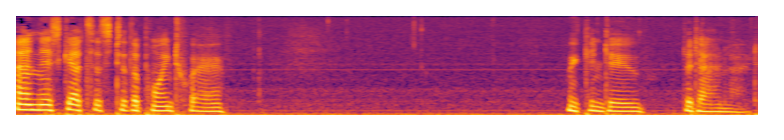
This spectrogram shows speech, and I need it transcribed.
And this gets us to the point where we can do the download.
